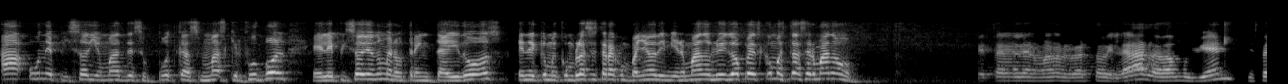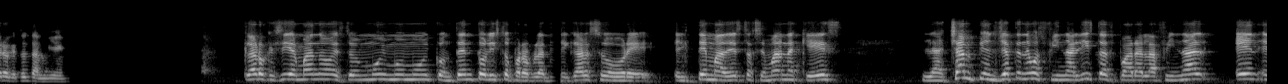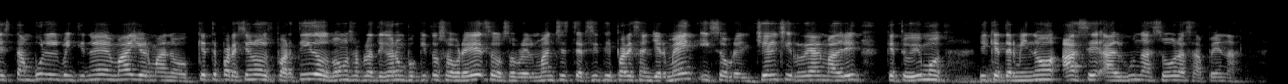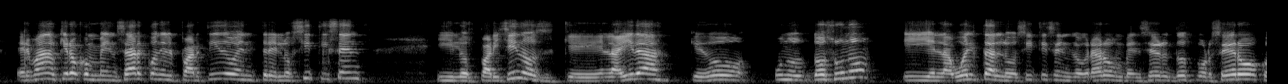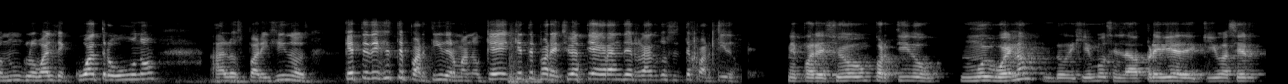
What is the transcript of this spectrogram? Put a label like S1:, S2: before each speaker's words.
S1: a un episodio más de su podcast Más que el Fútbol, el episodio número 32, en el que me complace estar acompañado de mi hermano Luis López. ¿Cómo estás, hermano?
S2: ¿Qué tal, hermano Alberto Vilar? La va muy bien. Espero que tú también.
S1: Claro que sí, hermano. Estoy muy, muy, muy contento, listo para platicar sobre el tema de esta semana, que es la Champions. Ya tenemos finalistas para la final en Estambul el 29 de mayo, hermano. ¿Qué te parecieron los partidos? Vamos a platicar un poquito sobre eso, sobre el Manchester City Paris Saint Germain y sobre el Chelsea Real Madrid que tuvimos y que terminó hace algunas horas apenas. Hermano, quiero comenzar con el partido entre los Citizens y los parisinos, que en la ida quedó 2-1 y en la vuelta los Citizens lograron vencer 2 por 0 con un global de 4-1 a los parisinos. ¿Qué te deja este partido, hermano? ¿Qué, te pareció a ti a grandes rasgos este partido?
S2: Me pareció un partido muy bueno. Lo dijimos en la previa de que iba a ser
